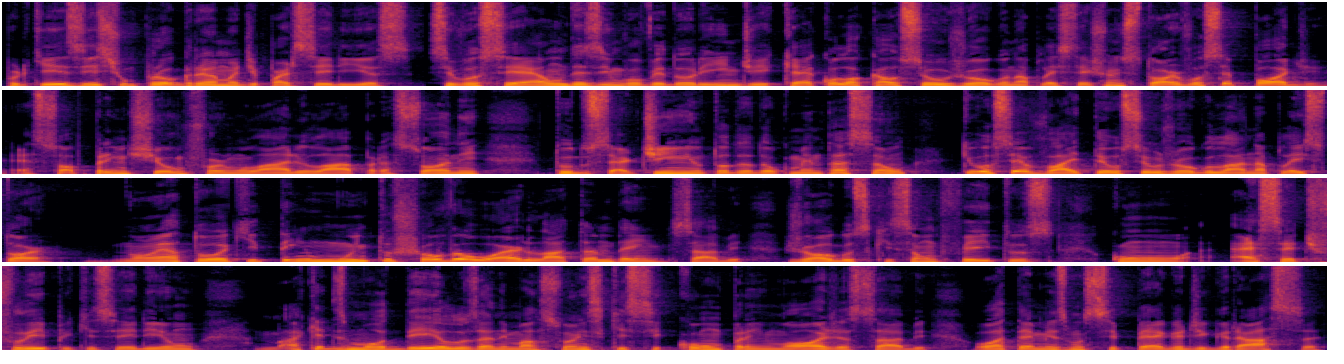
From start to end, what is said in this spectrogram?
porque existe um programa de parcerias. Se você é um desenvolvedor indie e quer colocar o seu jogo na PlayStation Store, você pode. É só preencher um formulário lá para Sony, tudo certinho, toda a documentação, que você vai ter o seu jogo lá na Play Store. Não é à toa que tem muito shovelware lá também, sabe? Jogos que são feitos com asset flip, que seriam aqueles modelos, animações que se compram em lojas, sabe? Ou até mesmo se pega de graça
